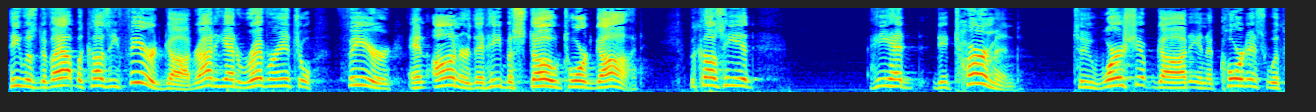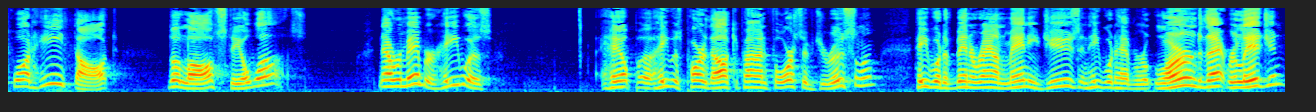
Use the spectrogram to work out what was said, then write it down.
He was devout because he feared God, right? He had a reverential fear and honor that he bestowed toward God because he had, he had determined to worship God in accordance with what he thought the law still was. Now remember, he was help uh, he was part of the occupying force of Jerusalem. He would have been around many Jews and he would have learned that religion.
